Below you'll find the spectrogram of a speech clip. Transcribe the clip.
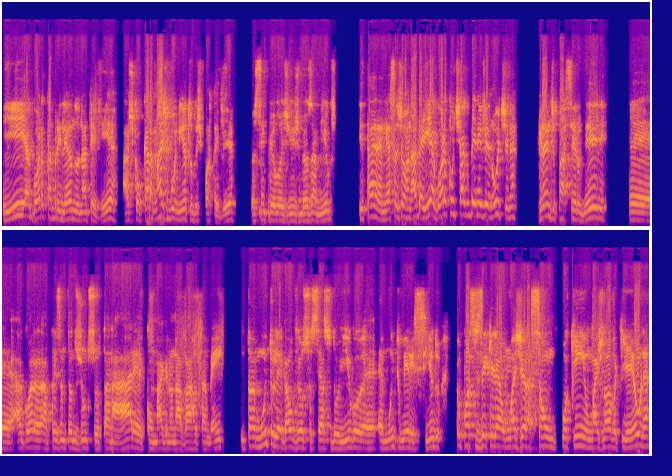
E agora está brilhando na TV. Acho que é o cara mais bonito do Sport TV. Eu sempre elogio os meus amigos e está nessa jornada aí agora com o Thiago Benevenuti, né? Grande parceiro dele, é, agora apresentando juntos o Tá na Área, com o Magno Navarro também. Então é muito legal ver o sucesso do Igor, é, é, muito merecido. Eu posso dizer que ele é uma geração um pouquinho mais nova que eu, né?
